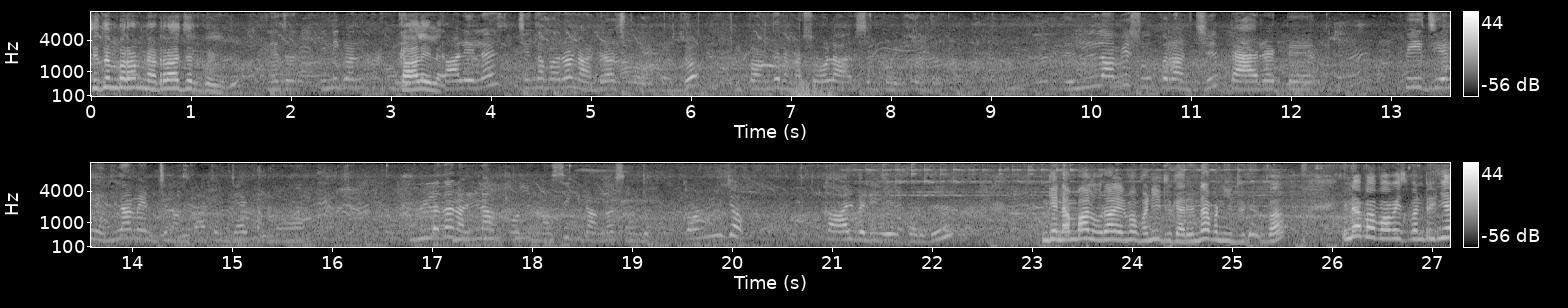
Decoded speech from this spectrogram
சிதம்பரம் நடராஜர் கோயில். இன்னைக்கு வந்து காலையில். காலையில் சிதம்பரம் நடராஜ் கோயிலுக்கு வந்தோம். இப்போ வந்து நம்ம சோழ அரசன் கோயிலுக்கு வந்திருக்கோம். எல்லாமே சூப்பராக இருந்துச்சு. பேரட்டு பிஜிஎன் எல்லாமே இருந்துச்சு. நாங்கள் பார்த்து என்ஜாய் பண்ணோம். உள்ளே தான் நல்லா போட்டு நசுக்கிட்டாங்க ஸோ வந்து கொஞ்சம் கால் வலி ஏற்படுது. இங்கே நம்பால் ஒரு ஆள் என்னமோ பண்ணிட்டு இருக்காரு என்ன பண்ணிட்டு இருக்காருப்பா என்னப்பா பாவைஸ் பண்ணுறீங்க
